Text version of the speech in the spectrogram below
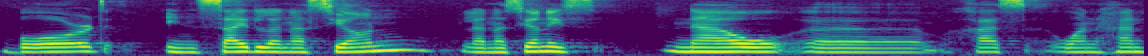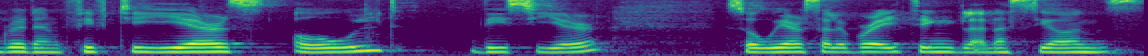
board inside La Nación. La Nación is now uh, has 150 years old this year. So we are celebrating La Nación's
